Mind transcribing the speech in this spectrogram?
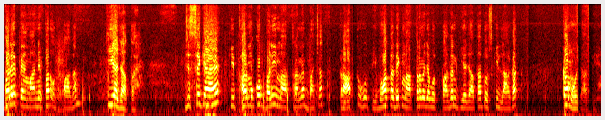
बड़े पैमाने पर उत्पादन किया जाता है, जिससे क्या है कि फर्म को बड़ी मात्रा में बचत प्राप्त होती है। बहुत अधिक मात्रा में जब उत्पादन किया जाता है तो उसकी लागत कम हो जाती है।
